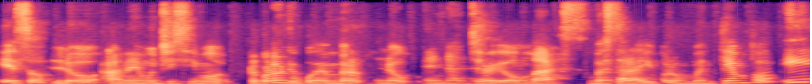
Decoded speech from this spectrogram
Eso, lo amé muchísimo. Recuerden que pueden ver Nope en HBO Max. Va a estar ahí por un buen tiempo. Y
